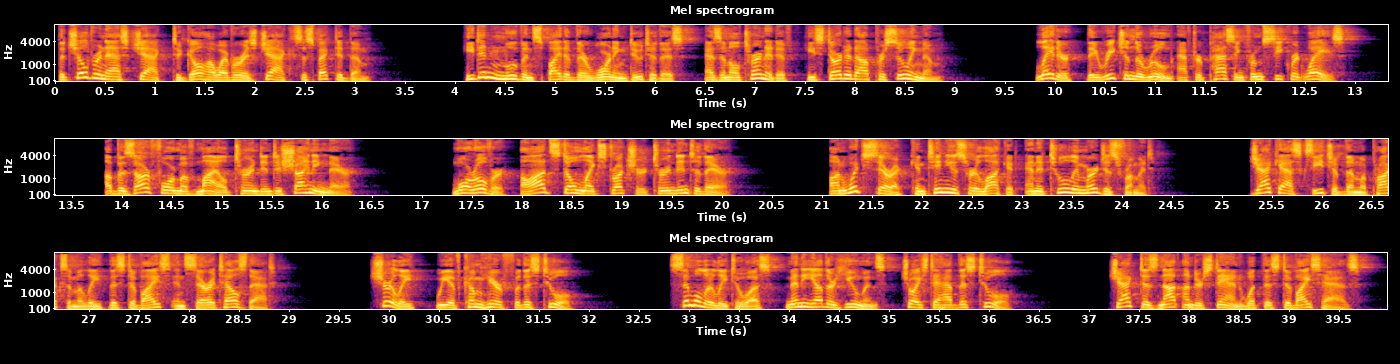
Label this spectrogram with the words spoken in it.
The children ask Jack to go however as Jack suspected them. He didn't move in spite of their warning due to this, as an alternative, he started out pursuing them. Later, they reach in the room after passing from secret ways. A bizarre form of mild turned into shining there. Moreover, a odd stone-like structure turned into there. On which Sarah continues her locket and a tool emerges from it. Jack asks each of them approximately this device and Sarah tells that. Surely, we have come here for this tool. Similarly to us, many other humans, choice to have this tool. Jack does not understand what this device has.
